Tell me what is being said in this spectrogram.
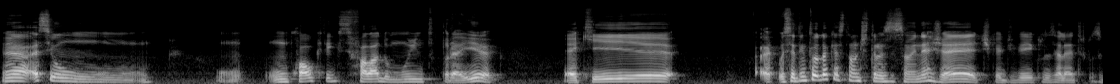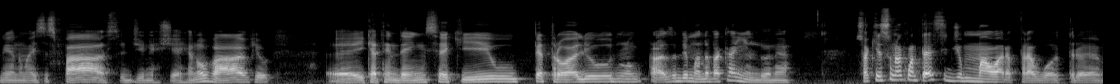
É, assim, um, um, um qual que tem que se falado muito por aí é que é, você tem toda a questão de transição energética, de veículos elétricos ganhando mais espaço, de energia renovável, é, e que a tendência é que o petróleo, no longo prazo, a demanda vai caindo, né? Só que isso não acontece de uma hora para outra.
